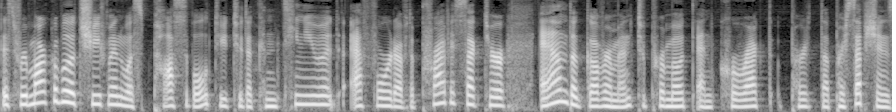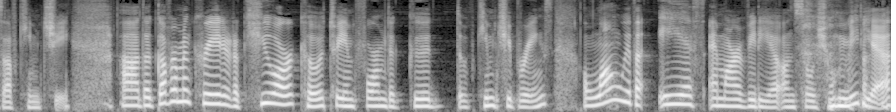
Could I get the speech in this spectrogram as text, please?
This remarkable achievement was possible due to the continued effort of the private sector and the government to promote and correct per- the perceptions of kimchi. Uh, the government created a QR code to inform the good the kimchi brings, along with an ASMR video on social media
